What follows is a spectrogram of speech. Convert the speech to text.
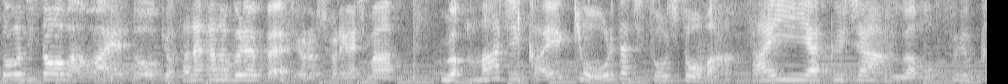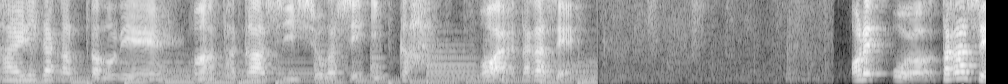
掃除当番は、えっ、ー、と、今日田中のグループ、よろしくお願いします。うわ、マジか？え、今日俺たち掃除当番？最悪じゃん。うわ、もうすぐ帰りたかったのに。まあ、高橋一緒だし、いっか。おい、高橋。あれ？おい、高橋？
